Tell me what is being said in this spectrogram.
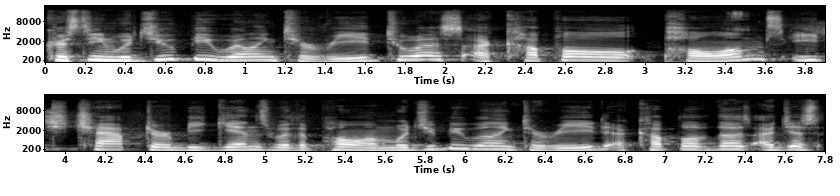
Christine, would you be willing to read to us a couple poems? Each chapter begins with a poem. Would you be willing to read a couple of those? I just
